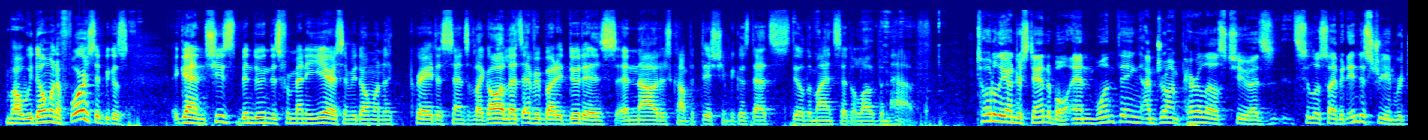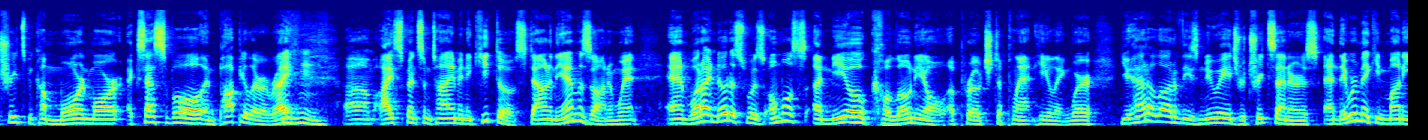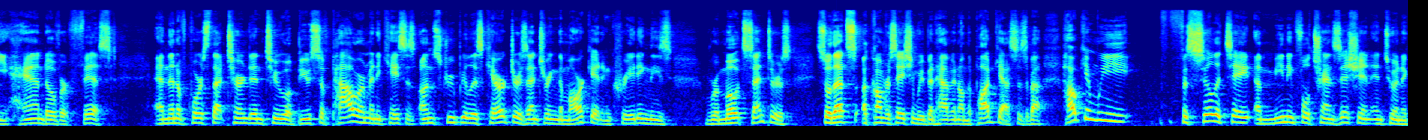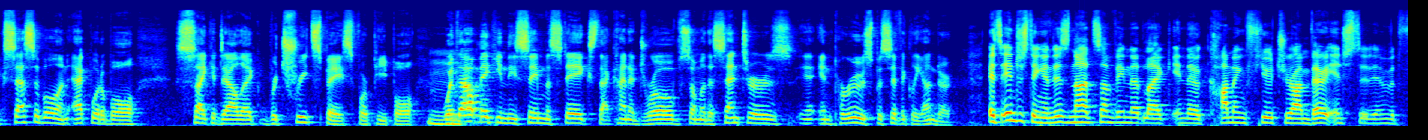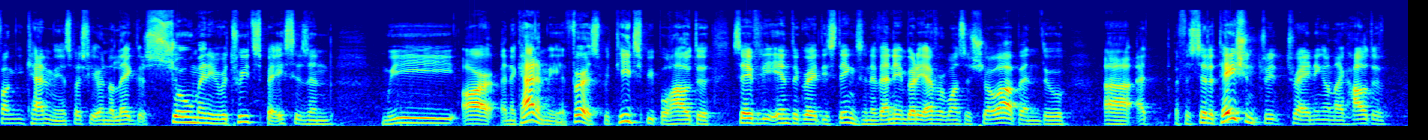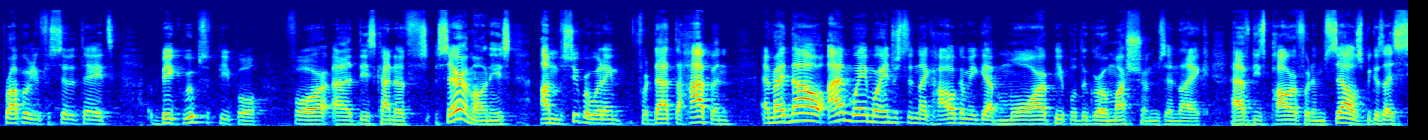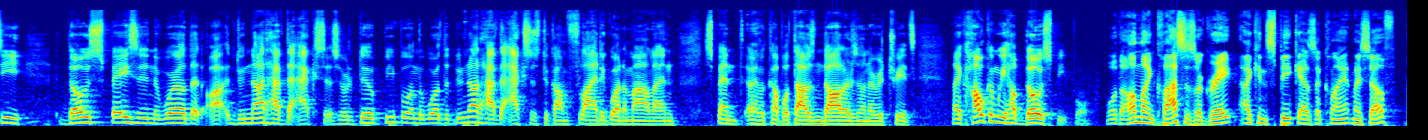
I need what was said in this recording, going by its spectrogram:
well, we don't want to force it because again, she's been doing this for many years, and we don't want to create a sense of like, oh, let's everybody do this, and now there's competition because that's still the mindset a lot of them have Totally understandable. And one thing I'm drawing parallels to as psilocybin industry and retreats become more and more accessible and popular, right? Mm-hmm. Um, I spent some time in Iquitos down in the Amazon and went, and what I noticed was almost a neo colonial approach to plant healing, where you had a lot of these new age retreat centers and they were making money hand over fist. And then, of course, that turned into abuse of power in many cases, unscrupulous characters entering the market and creating these remote centers. So that's a conversation we've been having on the podcast is about how can we facilitate a meaningful transition into an accessible and equitable psychedelic retreat space for people mm. without making these same mistakes that kind of drove some of the centers in, in, Peru specifically under. It's interesting, and this is not something that, like, in the coming future, I'm very interested in with Fungi Academy, especially on the lake. There's so many retreat spaces, and we are an academy at first. We teach people how to safely integrate these things, and if anybody ever wants to show up and do uh, a a facilitation tra- training on like how to properly facilitate big groups of people for uh, these kind of ceremonies, I'm super willing for that to happen. And right now, I'm way more interested in like how can we get more people to grow mushrooms and like have these power for themselves because I see those spaces in the world that are, do not have the access, or the people in the world that do not have the access to come fly to Guatemala and spend a couple thousand dollars on a retreats. Like, how can we help those people? Well, the online classes are great. I can speak as a client myself.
